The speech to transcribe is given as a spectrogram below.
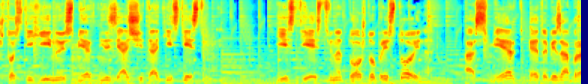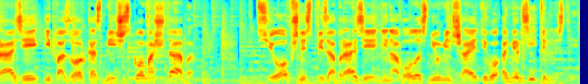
что стихийную смерть нельзя считать естественной. Естественно то, что пристойно, а смерть – это безобразие и позор космического масштаба. Всеобщность безобразия ни на волос не уменьшает его омерзительности.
